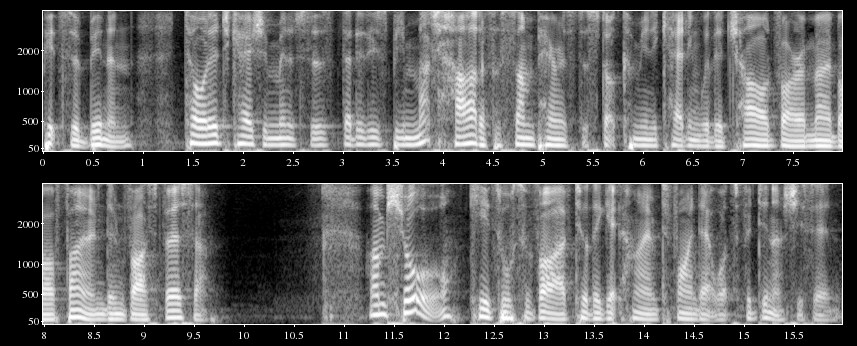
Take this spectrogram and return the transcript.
Pitsa Binnion, told education ministers that it has been much harder for some parents to stop communicating with their child via a mobile phone than vice versa. I'm sure kids will survive till they get home to find out what's for dinner, she said.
